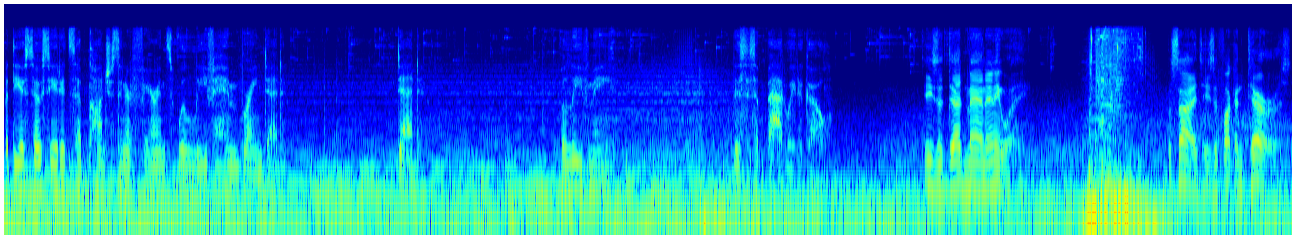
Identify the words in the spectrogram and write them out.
but the associated subconscious interference will leave him brain dead. Dead. Believe me, this is a bad way to go. He's a dead man anyway. Besides, he's a fucking terrorist.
